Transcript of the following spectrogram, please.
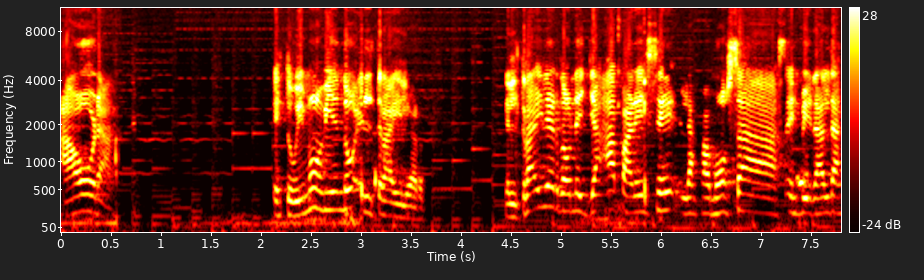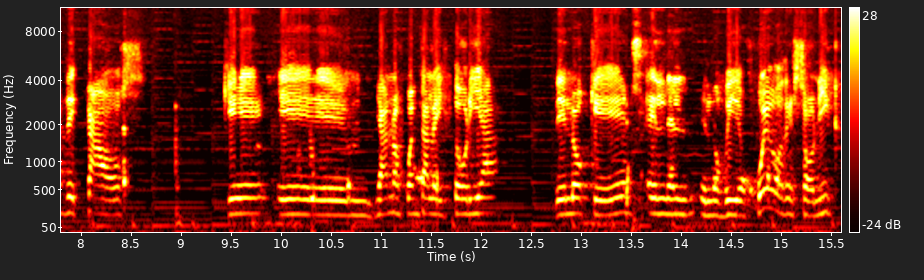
Ahora, estuvimos viendo el tráiler. El tráiler donde ya aparece las famosas esmeraldas de caos que eh, ya nos cuenta la historia de lo que es en, el- en los videojuegos de Sonic.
